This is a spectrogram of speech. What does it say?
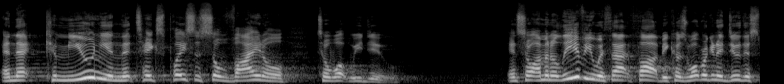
And that communion that takes place is so vital to what we do. And so I'm going to leave you with that thought because what we're going to do this,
